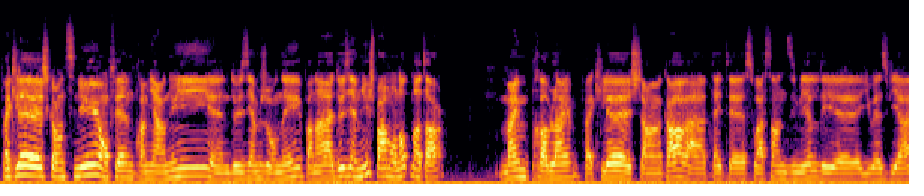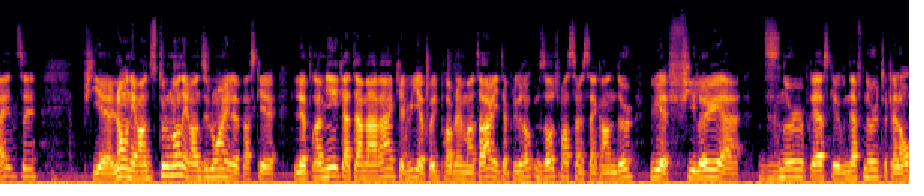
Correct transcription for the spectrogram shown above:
Fait que là, je continue. On fait une première nuit, une deuxième journée. Pendant la deuxième nuit, je perds mon autre moteur. Même problème. Fait que là, je suis encore à peut-être euh, 70 000 des euh. Puis euh, là, on est rendu, tout le monde est rendu loin, là, parce que le premier catamaran, que lui, il a pas eu de problème moteur, il était plus grand que nous autres, je pense c'est un 52. Lui, a filé à 10 nœuds presque, ou 9 nœuds tout le long.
